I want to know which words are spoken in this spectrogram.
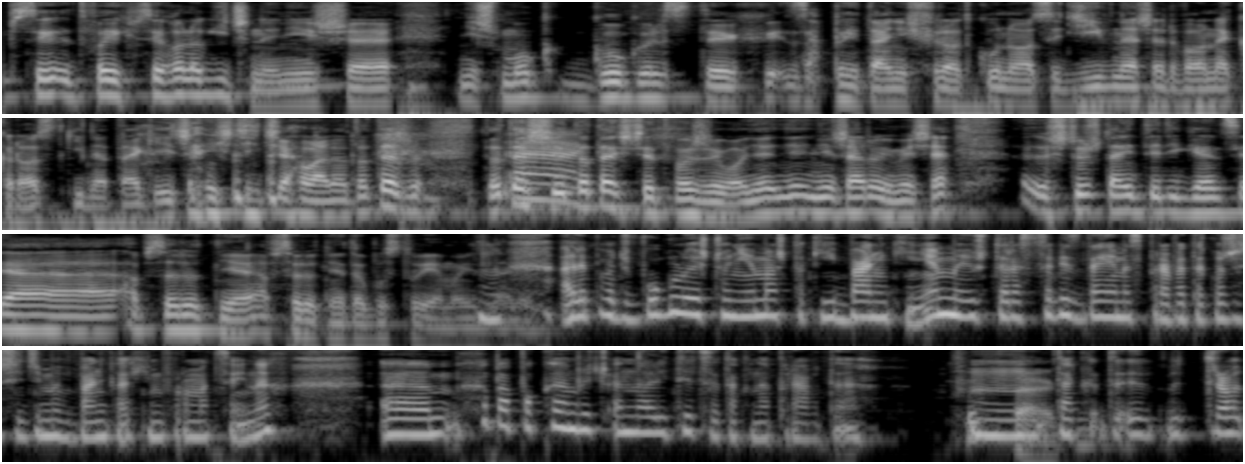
psy, twoich psychologiczny niż, e, niż mógł Google z tych zapytań w środku nocy, dziwne czerwone krostki na takiej części ciała no to też, to, tak. też, się, to tak. też się tworzyło, nie, nie, nie żarujmy się. Sztuczna inteligencja absolutnie, absolutnie to boostuje moim zdaniem. Ale popatrz, w ogóle jeszcze nie masz takiej bańki, nie? My już teraz sobie zdajemy sprawę tego, że siedzimy w bańkach informacyjnych. Um, chyba po Cambridge Analytyce tak naprawdę. Mm, tak, tak tro,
